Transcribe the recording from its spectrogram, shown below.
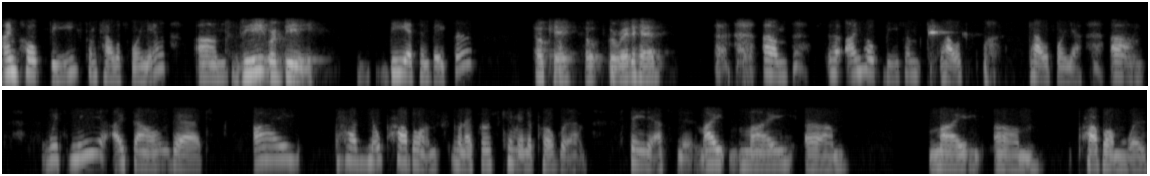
I'm Hope B from California. Um, V or B? B as in Baker. Okay, Hope, go right ahead. um, I'm Hope B from California. Um, with me, I found that I had no problems when I first came in the program staying abstinent. My my um, my um, problem was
